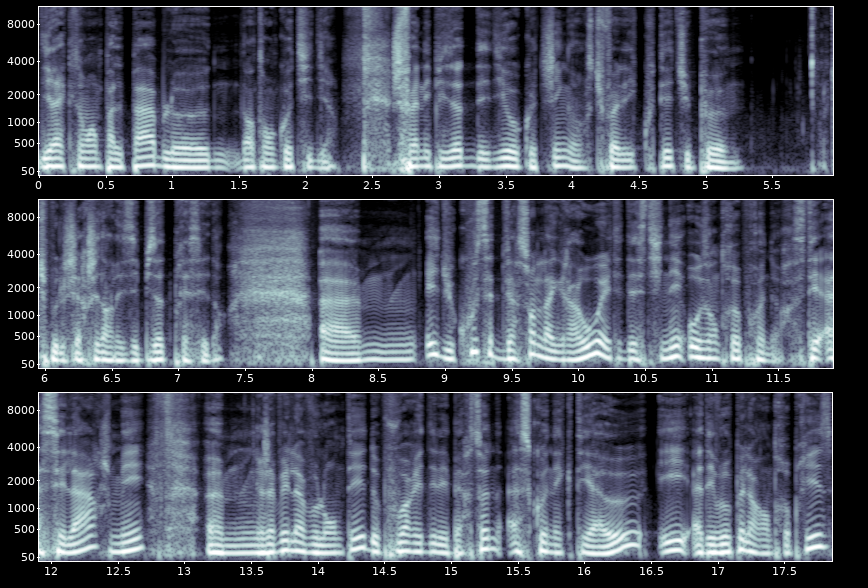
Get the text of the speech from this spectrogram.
directement palpable euh, dans ton quotidien. Je fais un épisode dédié au coaching, donc si tu veux aller écouter, tu peux tu peux le chercher dans les épisodes précédents. Euh, et du coup, cette version de la Graou a été destinée aux entrepreneurs. C'était assez large, mais euh, j'avais la volonté de pouvoir aider les personnes à se connecter à eux et à développer leur entreprise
